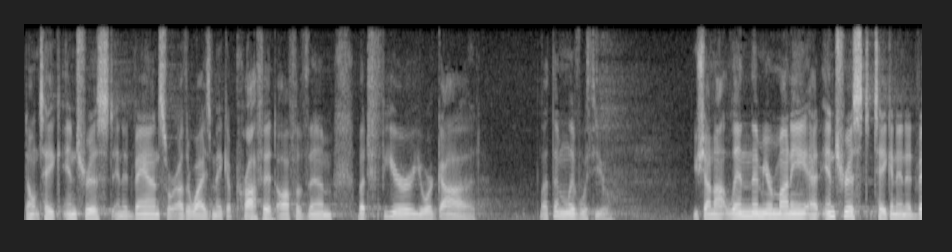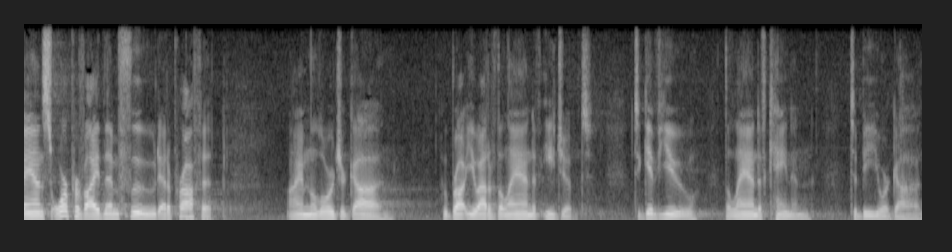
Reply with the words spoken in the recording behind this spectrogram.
Don't take interest in advance or otherwise make a profit off of them, but fear your God. Let them live with you. You shall not lend them your money at interest taken in advance, or provide them food at a profit. I am the Lord your God, who brought you out of the land of Egypt to give you the land of Canaan to be your God.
